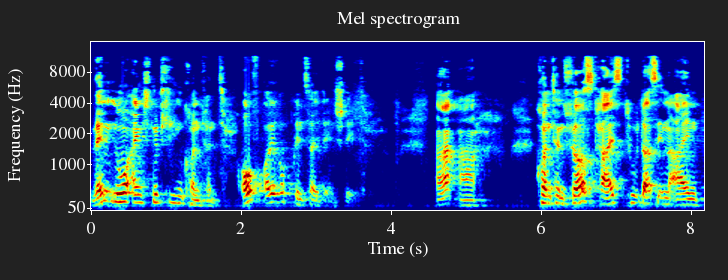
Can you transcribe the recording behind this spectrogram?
Wenn nur ein Schnipselchen Content auf eurer Printseite entsteht, ah, ah. Content First heißt, tu das in ein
